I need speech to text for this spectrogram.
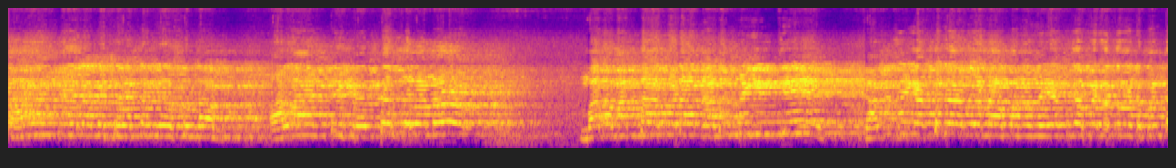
సహాయం చేయాలని ప్రయత్నం చేస్తున్నాం. అలాంటి ప్రత్యర్థులను మనమంతా కూడా నడుము బిగించి కలిసి కట్టుగా కూడా మనం ఏదైనా పెరుగుతున్న పంట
